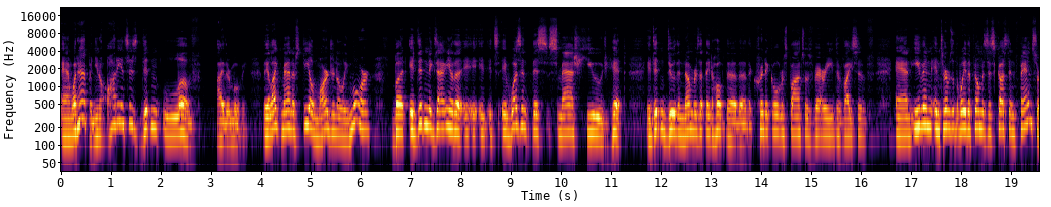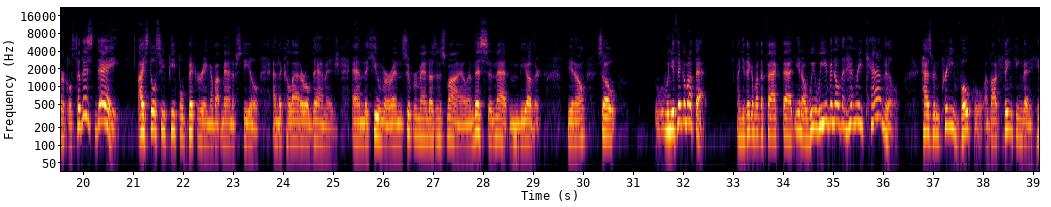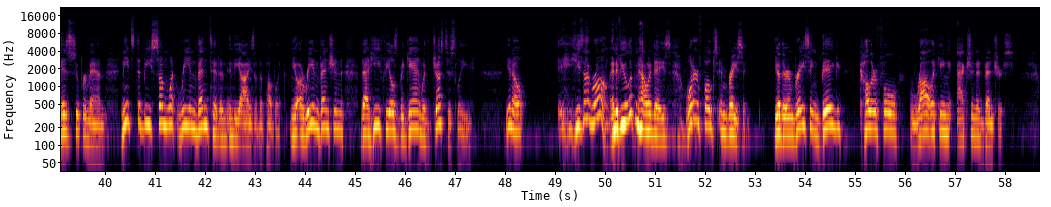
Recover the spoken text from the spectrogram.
And what happened? You know, audiences didn't love either movie. They liked Man of Steel marginally more, but it didn't exactly. You know, the it, it, it's it wasn't this smash huge hit. It didn't do the numbers that they'd hoped. The, the the critical response was very divisive, and even in terms of the way the film is discussed in fan circles, to this day. I still see people bickering about Man of Steel and the collateral damage and the humor and Superman doesn't smile and this and that and the other you know? So when you think about that, and you think about the fact that, you know, we, we even know that Henry Cavill has been pretty vocal about thinking that his Superman needs to be somewhat reinvented in, in the eyes of the public. You know, a reinvention that he feels began with Justice League. You know, he's not wrong. And if you look nowadays, what are folks embracing? You know, they're embracing big, colorful, rollicking action adventures.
